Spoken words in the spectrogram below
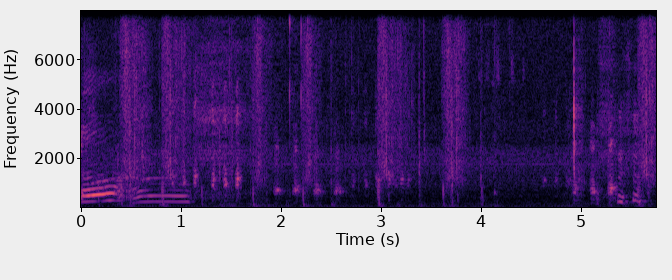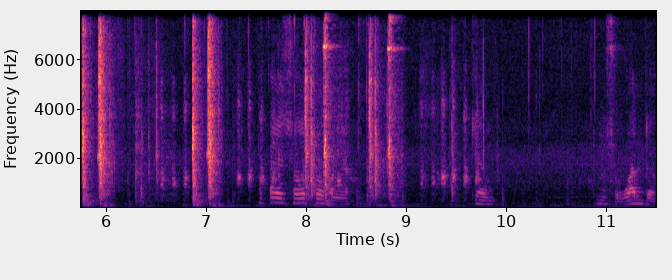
Esto... Aparece otro conejo. No sé cuánto.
